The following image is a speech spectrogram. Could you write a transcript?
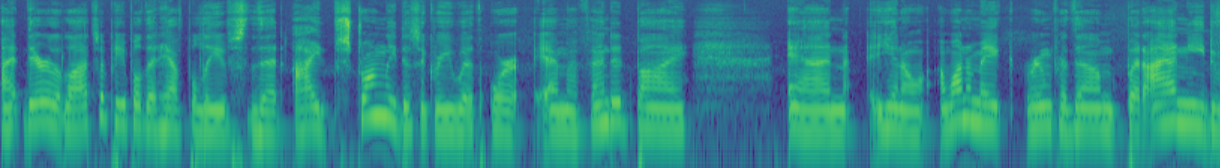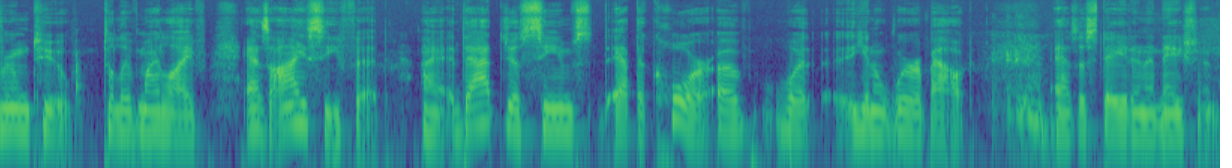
Uh, there are lots of people that have beliefs that I strongly disagree with or am offended by. And, you know, I want to make room for them, but I need room too to live my life as I see fit. I, that just seems at the core of what you know we're about as a state and a nation.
